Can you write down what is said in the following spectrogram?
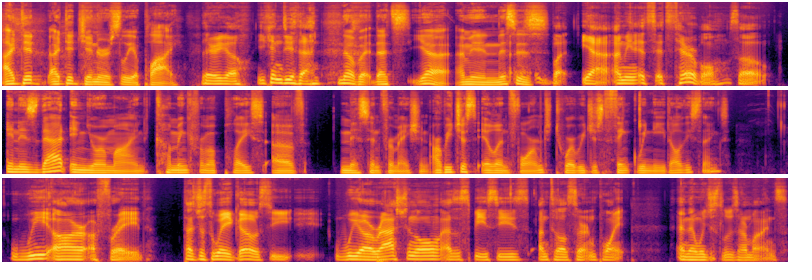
I did I did generously apply. there you go. You can do that. No, but that's yeah. I mean, this is But yeah, I mean, it's it's terrible. So and is that in your mind coming from a place of misinformation? Are we just ill informed to where we just think we need all these things? we are afraid. That's just the way it goes. We are rational as a species until a certain point, and then we just lose our minds.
